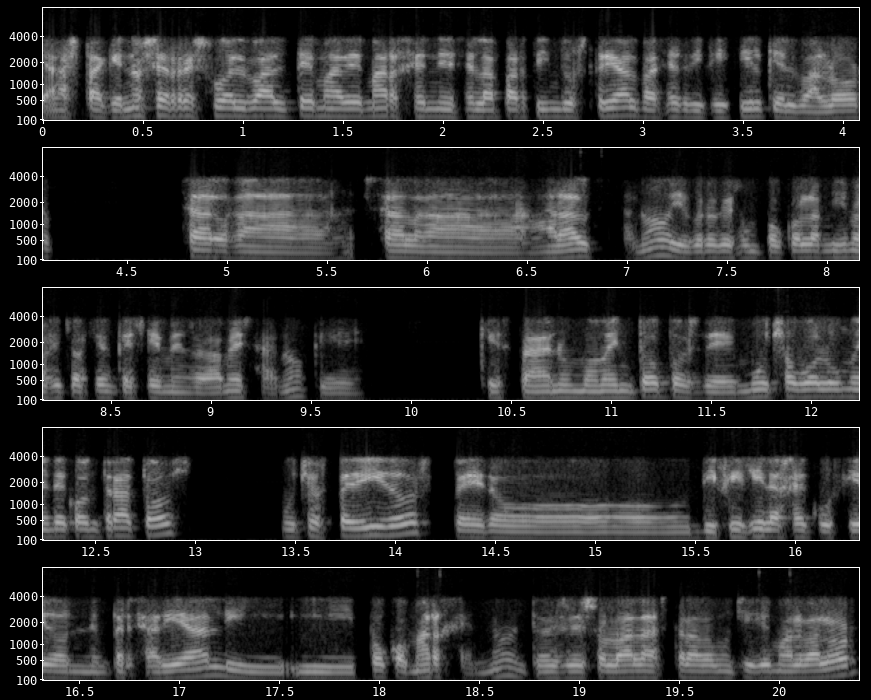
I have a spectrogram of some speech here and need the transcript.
hasta que no se resuelva el tema de márgenes en la parte industrial va a ser difícil que el valor salga salga al alza, ¿no? Yo creo que es un poco la misma situación que Siemens Gamesa, ¿no? Que, que está en un momento pues de mucho volumen de contratos muchos pedidos, pero difícil ejecución empresarial y, y, poco margen, ¿no? Entonces eso lo ha lastrado muchísimo el valor.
